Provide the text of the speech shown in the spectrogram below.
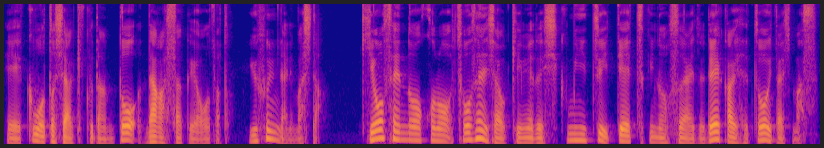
えー、久保利明九段と長瀬拓也王座というふうになりました。棋王戦のこの挑戦者を決める仕組みについて次のスライドで解説をいたします。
